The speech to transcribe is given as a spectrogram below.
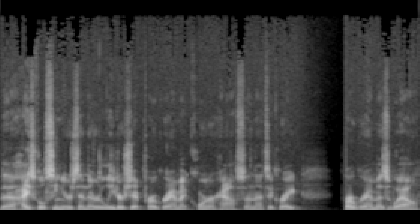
the high school seniors in their leadership program at Corner House, and that's a great program as well.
